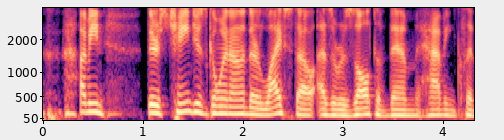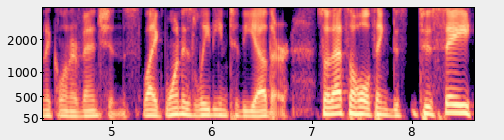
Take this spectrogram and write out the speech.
I mean, there's changes going on in their lifestyle as a result of them having clinical interventions. Like one is leading to the other. So that's the whole thing. To, to say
